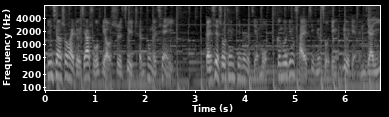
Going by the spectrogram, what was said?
并向受害者家属表示最沉痛的歉意。感谢收听今天的节目，更多精彩敬请锁定热点 N 加一。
